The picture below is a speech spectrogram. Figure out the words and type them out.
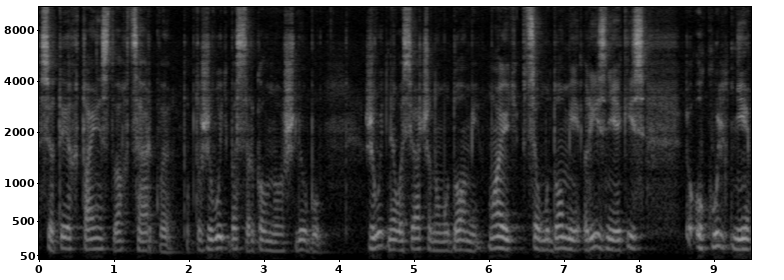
в святих таїнствах церкви, тобто живуть без церковного шлюбу, живуть не в освяченому домі, мають в цьому домі різні якісь окультні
